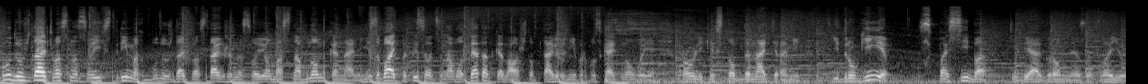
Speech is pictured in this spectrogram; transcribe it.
буду ждать вас на своих стримах, буду ждать вас также на своем основном канале. Не забывайте подписываться на вот этот канал, чтобы также не пропускать новые ролики с топ-донатерами и другие. Спасибо тебе огромное за твою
